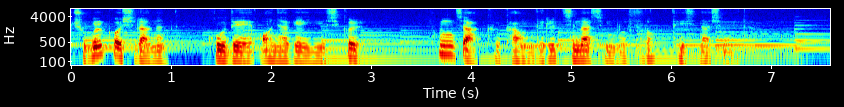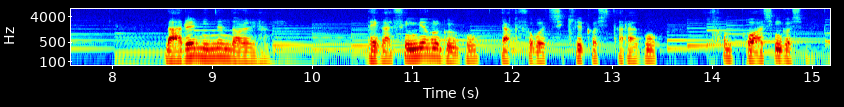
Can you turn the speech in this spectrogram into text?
죽을 것이라는 고대의 언약의 예식을 혼자 그 가운데를 지나심으로써 대신하십니다. 나를 믿는 너를 향해 내가 생명을 걸고 약속을 지킬 것이다 라고 선포하신 것입니다.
